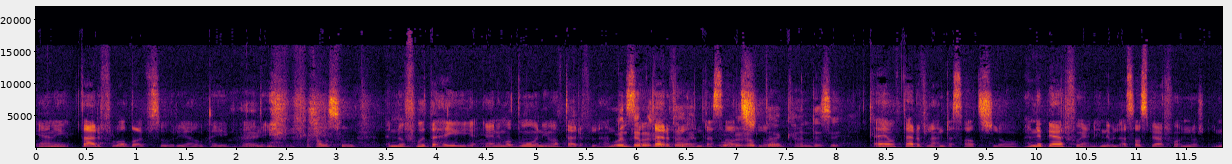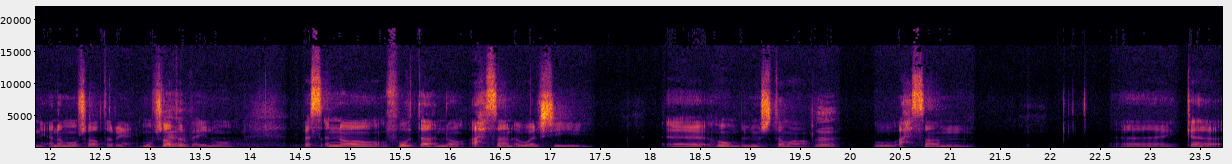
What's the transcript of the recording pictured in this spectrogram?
يعني بتعرف الوضع بسوريا وهيك يعني. فخلص فوت. إنه فوتها هي يعني مضمونة ما بتعرف الهندسة وأنت بتعرف الهندسات ورغبتك هندسة. إيه بتعرف الهندسات شلون. هن بيعرفوا يعني هن بالأساس بيعرفوا إنه إني أنا مو شاطر يعني مو شاطر بهي المواد. بس إنه فوتها إنه أحسن أول شيء آه هون بالمجتمع. وأحسن آه ك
